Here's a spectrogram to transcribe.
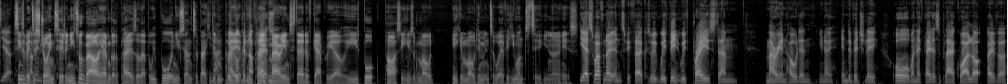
Yeah, It seems a bit I mean- disjointed, and you can talk about oh he haven't got the players or that, but we bought a new centre back. He Nah, didn't play him. He played players. Mari instead of Gabriel. He's bought Partey, who's a mold. He can mold him into whatever he wants to. You know, it's Yeah, it's worth noting to be fair because we, we've been we've praised um, Mari and Holding, you know, individually or when they've played as a player quite a lot over,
